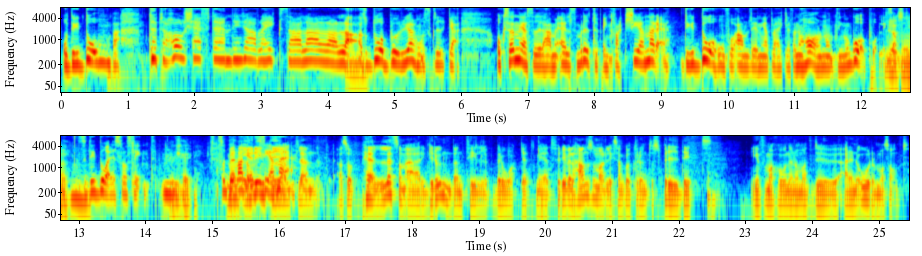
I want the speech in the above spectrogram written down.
och det är då hon bara, typ såhär, håll käften din jävla häxa, la la la. Mm. Alltså då börjar hon skrika. Och sen när jag säger det här med Else-Marie typ en kvart senare. Det är ju då hon får anledning att verkligen, här, nu har hon någonting att gå på liksom. Det. Så det är då det slår slint. Mm. Okej. Så det Men var är långt det inte senare. egentligen alltså Pelle som är grunden till bråket med, för det är väl han som har liksom gått runt och spridit informationen om att du är en orm och sånt?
